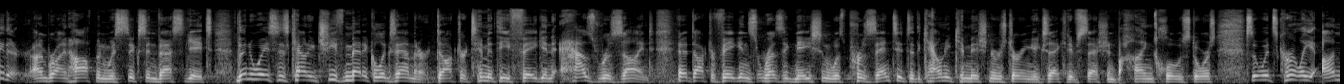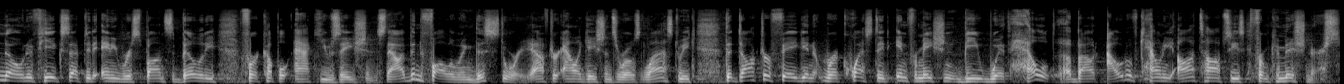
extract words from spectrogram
Hey there, I'm Brian Hoffman with 6 Investigates. The Nueces County Chief Medical Examiner, Dr. Timothy Fagen, has resigned. Uh, Dr. Fagen's resignation was presented to the county commissioners during executive session behind closed doors, so it's currently unknown if he accepted any responsibility for a couple accusations. Now, I've been following this story after allegations arose last week that Dr. Fagen requested information be withheld about out-of-county autopsies from commissioners.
